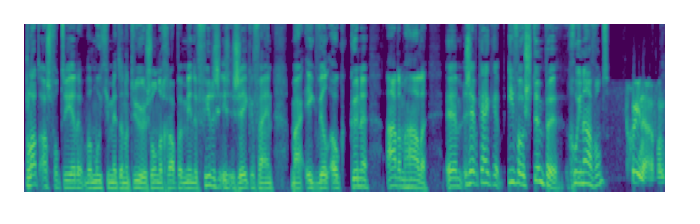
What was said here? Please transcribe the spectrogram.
plat asfalteren. Wat moet je met de natuur? Zonder grappen, minder files is zeker fijn. Maar ik wil ook kunnen ademhalen. Um, eens even kijken. Ivo Stumpen, goedenavond. Goedenavond.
